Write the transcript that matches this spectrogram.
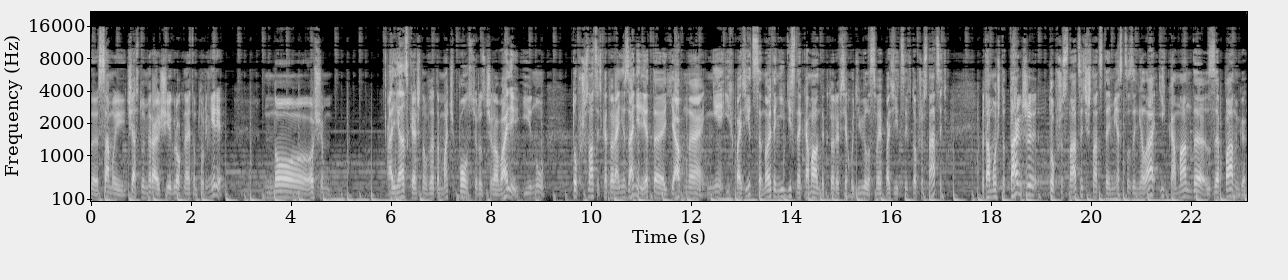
э, самый часто умирающий игрок на этом турнире. Но, в общем, Альянс, конечно, в этом матче полностью разочаровали. И, ну, топ-16, который они заняли, это явно не их позиция, но это не единственная команда, которая всех удивила своей позицией в топ-16 потому что также топ-16, 16 место заняла и команда The Panga,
